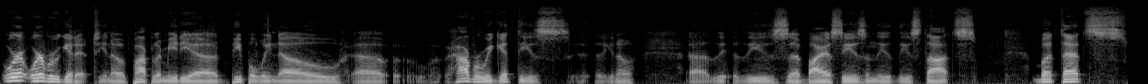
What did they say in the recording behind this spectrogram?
where, wherever we get it, you know, popular media, people we know, uh, however we get these, uh, you know, uh, the, these uh, biases and the, these thoughts, but that's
